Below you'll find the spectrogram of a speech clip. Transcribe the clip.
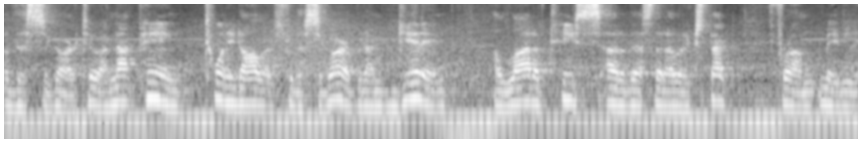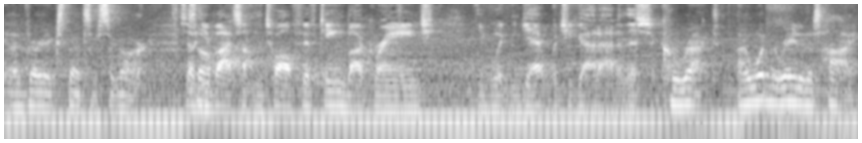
of this cigar, too. I'm not paying $20 for this cigar, but I'm getting a lot of tastes out of this that I would expect from maybe a very expensive cigar. So, if you bought something 12, 15 buck range, you wouldn't get what you got out of this cigar. correct. I wouldn't rate it as high.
